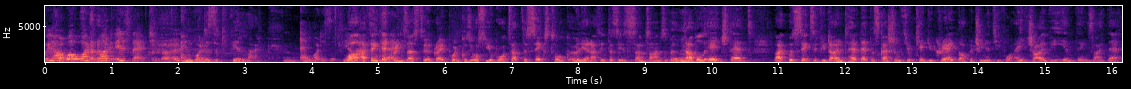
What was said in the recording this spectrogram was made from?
yeah. Well, what what is that? You know, And what does it feel like? and what does it feel? Well, like? I think that Exactly. brings us to a great point because you also you brought up the sex talk earlier, and I think this is sometimes a bit Mm. double edged. That, like with sex, if you don't have that discussion with your kid, you create the opportunity for HIV and things like that.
